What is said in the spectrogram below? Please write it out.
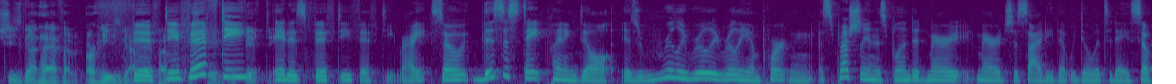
She's got half of it, or he's got half of 50 it. 50. 50-50. It is 50 50, right? So, this estate planning deal is really, really, really important, especially in this blended mar- marriage society that we deal with today. So,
